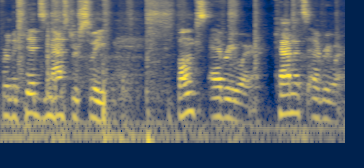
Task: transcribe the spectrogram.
for the kids master suite. Bunks everywhere, cabinets everywhere.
